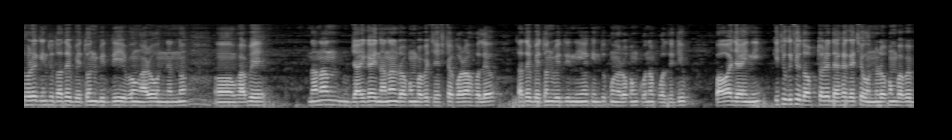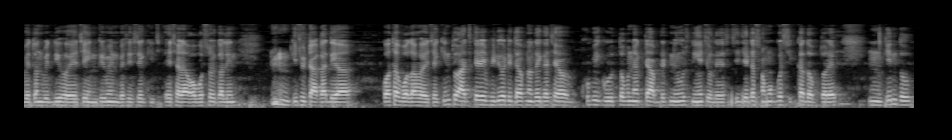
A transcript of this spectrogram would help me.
ধরে কিন্তু তাদের বেতন বৃদ্ধি এবং আরও অন্যান্য ভাবে নানান জায়গায় নানান রকমভাবে চেষ্টা করা হলেও তাদের বেতন বৃদ্ধি নিয়ে কিন্তু কোনো রকম কোনো পজিটিভ পাওয়া যায়নি। কিছু কিছু দপ্তরে দেখা গেছে অন্যরকমভাবে বেতন বৃদ্ধি হয়েছে ইনক্রিমেন্ট বেসিসে এছাড়া অবসরকালীন কিছু টাকা দেওয়া কথা বলা হয়েছে। কিন্তু আজকের এই ভিডিওটিতে আপনাদের কাছে খুবই গুরুত্বপূর্ণ একটা আপডেট নিউজ নিয়ে চলে এসেছি, যেটা সমগ্র শিক্ষা দপ্তরে। কিন্তু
